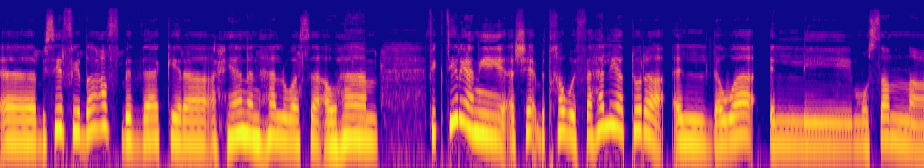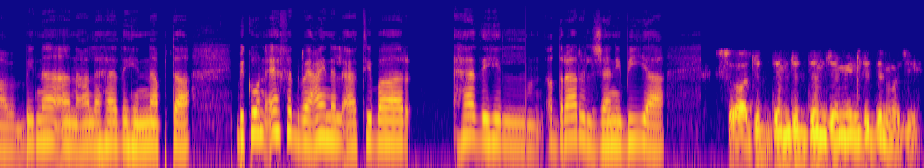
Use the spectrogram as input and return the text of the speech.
آه، بصير في ضعف ضعف بالذاكرة أحيانا هلوسة أوهام في كتير يعني أشياء بتخوف. فهل يا ترى الدواء اللي مصنع بناء على هذه النبتة بيكون أخذ بعين الاعتبار هذه الأضرار الجانبية؟ سؤال جدا جدا جميل جدا وجيه.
